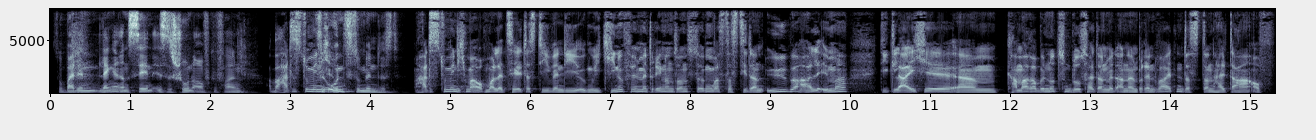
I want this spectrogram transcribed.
so bei den längeren Szenen ist es schon aufgefallen. Aber hattest du mir Für nicht, uns zumindest. Hattest du mir nicht mal auch mal erzählt, dass die, wenn die irgendwie Kinofilme drehen und sonst irgendwas, dass die dann überall immer die gleiche ähm, Kamera benutzen, bloß halt dann mit anderen Brennweiten, dass dann halt da auf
